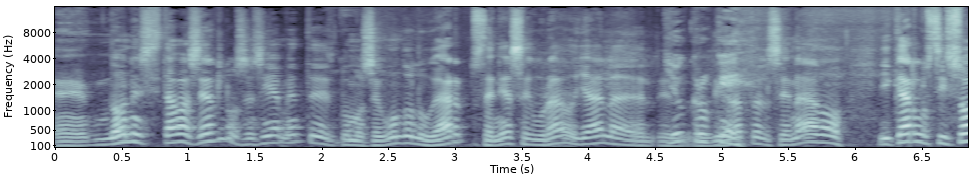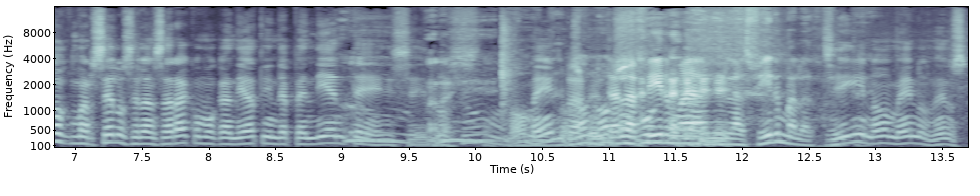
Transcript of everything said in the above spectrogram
Eh, no necesitaba hacerlo, sencillamente como segundo lugar pues, tenía asegurado ya la, el, Yo el creo que- liderato del Senado. Y Carlos Tizoc, Marcelo, se lanzará como candidato independiente. Dice, no, para- no menos. La firma. Ni las firmas. las Sí, no, menos, menos.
